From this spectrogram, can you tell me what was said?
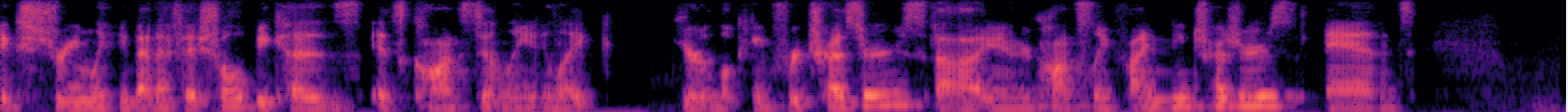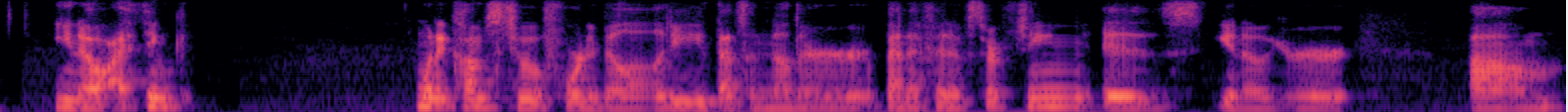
extremely beneficial because it's constantly like you're looking for treasures uh, and you're constantly finding treasures. And you know i think when it comes to affordability that's another benefit of thrifting is you know your um,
